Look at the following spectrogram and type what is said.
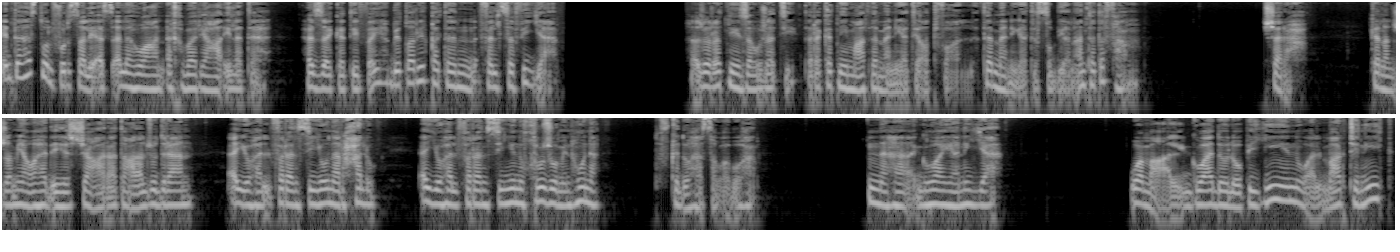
انتهزت الفرصة لأسأله عن أخبار عائلته. هز كتفيه بطريقة فلسفية. هجرتني زوجتي تركتني مع ثمانية أطفال ثمانية صبيان أنت تفهم. شرح. كانت جميع هذه الشعارات على الجدران. أيها الفرنسيون ارحلوا. أيها الفرنسيين اخرجوا من هنا. تفقدها صوابها. إنها جوايانية ومع الجوادولوبيين والمارتينيك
